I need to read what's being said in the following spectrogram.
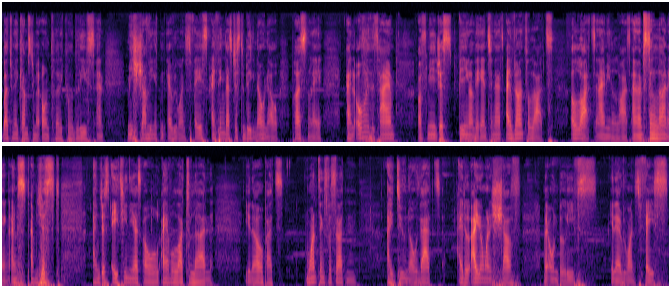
But when it comes to my own political beliefs and me shoving it in everyone's face, I think that's just a big no-no, personally. And over the time of me just being on the internet, I've learned a lot. A lot, and I mean a lot. And I'm still learning. I'm, st- I'm just, I'm just 18 years old. I have a lot to learn, you know, but one thing's for certain. I do know that I don't, I don't want to shove my own beliefs in everyone's face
